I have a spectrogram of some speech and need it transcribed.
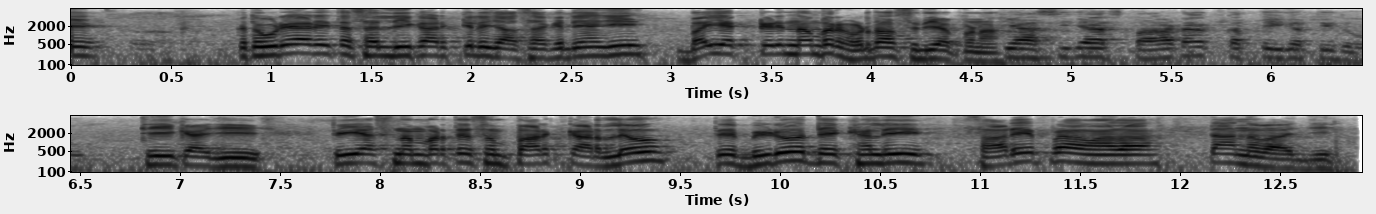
ਕਤੂੜਿਆਂ ਦੀ ਤਸੱਲੀ ਕਰਕੇ ਲੈ ਜਾ ਸਕਦੇ ਆ ਜੀ। ਬਾਈ ਕਿਹੜੇ ਨੰਬਰ ਹੋਰ ਦੱਸ ਦਿਓ ਆਪਣਾ। 8167 3132 ਠੀਕ ਹੈ ਜੀ। ਤੁਸੀਂ ਇਸ ਨੰਬਰ ਤੇ ਸੰਪਰਕ ਕਰ ਲਿਓ ਤੇ ਵੀਡੀਓ ਦੇਖਣ ਲਈ ਸਾਰੇ ਭਰਾਵਾਂ ਦਾ ਧੰਨਵਾਦ ਜੀ।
